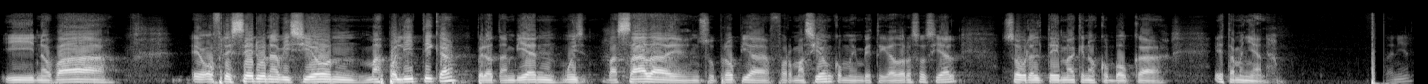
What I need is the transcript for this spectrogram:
y nos va eh, ofrecer una visión más política, pero también muy basada en su propia formación como investigador social sobre el tema que nos convoca esta mañana. Daniel.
